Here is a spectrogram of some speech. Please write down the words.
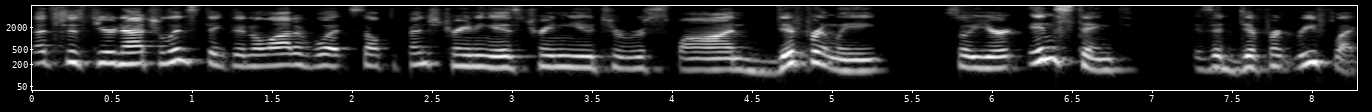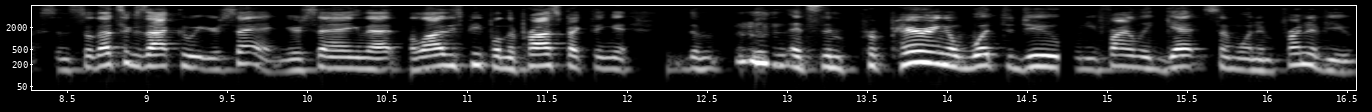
that's just your natural instinct. And a lot of what self defense training is training you to respond differently. So your instinct is a different reflex. And so that's exactly what you're saying. You're saying that a lot of these people in the prospecting, the, it's them preparing of what to do when you finally get someone in front of you.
